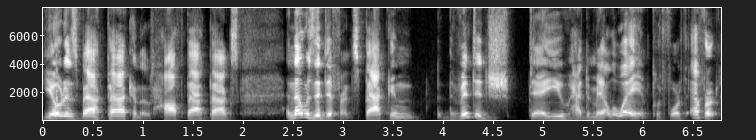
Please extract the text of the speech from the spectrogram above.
Yoda's backpack and those Hoth backpacks. And that was the difference. Back in the vintage day, you had to mail away and put forth effort.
